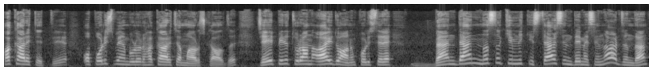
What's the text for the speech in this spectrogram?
hakaret etti. O polis memurları hakarete maruz kaldı. CHP'li Turan Aydoğan'ın polislere benden nasıl kimlik istersin demesinin ardından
